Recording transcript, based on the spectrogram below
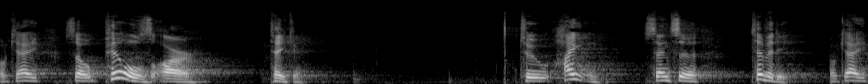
Okay? So pills are taken to heighten sensitivity. Okay?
